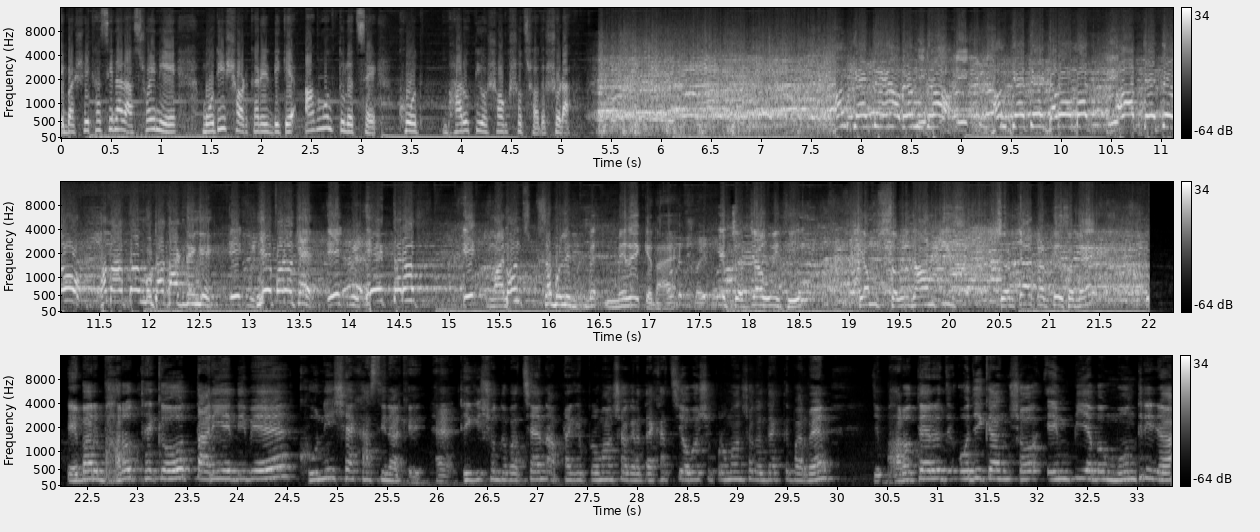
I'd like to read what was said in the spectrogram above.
এবার শেখ হাসিনার আশ্রয় নিয়ে মোদী সরকারের দিকে আঙুল তুলেছে খোদ ভারতীয় সংসদ সদস্যরা हम कहते हैं अभय मुद्रा हम कहते हैं डरो मत आप कहते हो हम आपका अंगूठा काट देंगे एक मिनट। ये फर्क है एक मिनट। एक तरफ एक मान कौन सब बोले मे- मेरे कहना है ये चर्चा हुई थी कि हम संविधान की चर्चा करते समय এবার ভারত থেকেও তাড়িয়ে দিবে খুনি শেখ হাসিনাকে। হ্যাঁ ঠিকই শুনতে পাচ্ছেন, আপনাকে প্রমাণ সহকারে দেখাচ্ছি, অবশ্যই প্রমাণ সহকারে দেখতে পারবেন যে ভারতের অধিকাংশ এমপি এবং মন্ত্রীরা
